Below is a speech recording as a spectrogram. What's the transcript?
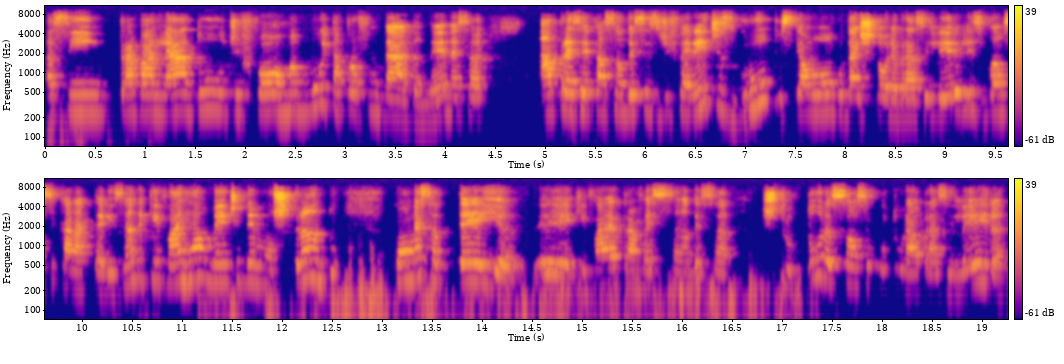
assim trabalhado de forma muito aprofundada né, nessa apresentação desses diferentes grupos que ao longo da história brasileira eles vão se caracterizando e que vai realmente demonstrando como essa teia é, que vai atravessando essa estrutura sociocultural brasileira,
